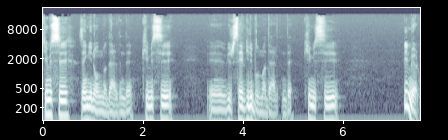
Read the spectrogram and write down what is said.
Kimisi zengin olma derdinde, kimisi e, bir sevgili bulma derdinde, kimisi bilmiyorum.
